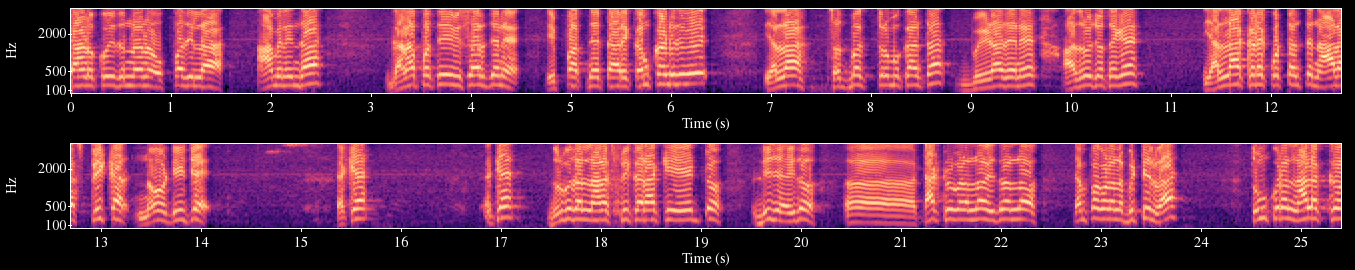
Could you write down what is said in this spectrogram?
ಕಾರಣಕ್ಕೂ ಇದನ್ನ ನಾನು ಒಪ್ಪೋದಿಲ್ಲ. ಆಮೇಲಿಂದ ಗಣಪತಿ ವಿಸರ್ಜನೆ ಇಪ್ಪತ್ತನೇ ತಾರೀಕು ಹಮ್ಮಿಕೊಂಡಿದೀವಿ. ಎಲ್ಲ ಸದ್ಭಕ್ತರ ಮುಖಾಂತರ ಬಿಡೋದೇನೆ ಅದ್ರ ಜೊತೆಗೆ ಎಲ್ಲಾ ಕಡೆ ಕೊಟ್ಟಂತೆ ನಾಲ್ಕು ಸ್ಪೀಕರ್ ನೋ ಡಿ ಜೆ ಯಾಕೆ? ಯಾಕೆ? ದುರ್ಗದಲ್ಲಿ ನಾಲ್ಕು ಸ್ಪೀಕರ್ ಹಾಕಿ ಎಂಟು ಡಿ ಜೆ ಇದು ಟ್ರ್ಯಾಕ್ಟರ್ಗಳಲ್ಲೋ ಇದರಲ್ಲೋ, ಟೆಂಪೋಗಳೆಲ್ಲ ಬಿಟ್ಟಿಲ್ವಾ? ತುಮಕೂರಲ್ಲಿ ನಾಲ್ಕು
